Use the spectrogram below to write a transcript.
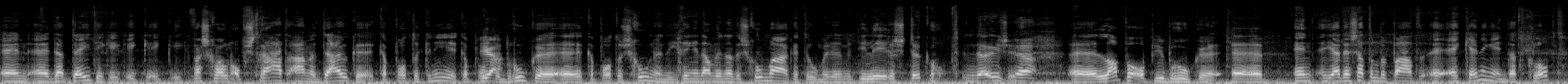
En eh, dat deed ik. Ik, ik, ik. ik was gewoon op straat aan het duiken. Kapotte knieën, kapotte Ja. broeken, eh, kapotte schoenen. Die gingen dan weer naar de schoenmaker toe met, met die leren stukken op de neuzen. Ja. Eh, lappen op je broeken. En ja, daar zat een bepaalde erkenning in, dat klopt.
